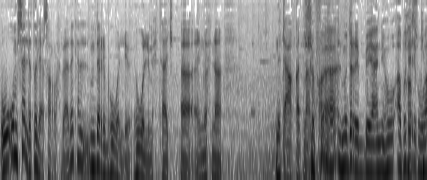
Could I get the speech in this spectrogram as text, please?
ومسلي طلع صرح بهذا المدرب هو اللي هو اللي محتاج آه إنه إحنا نتعاقد مع شوف آه المدرب يعني هو ابخص مدرب و...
